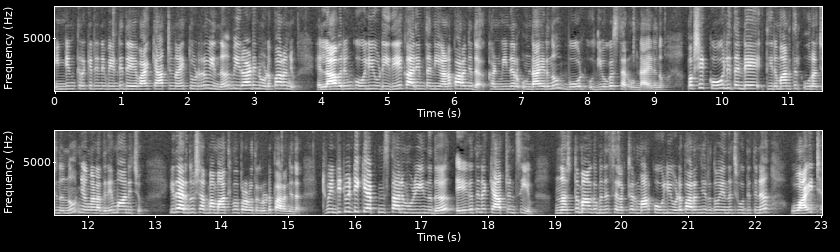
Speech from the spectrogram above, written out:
ഇന്ത്യൻ ക്രിക്കറ്റിന് വേണ്ടി ദയവായി ക്യാപ്റ്റനായി തുടരൂ എന്ന് വിരാടിനോട് പറഞ്ഞു. എല്ലാവരും കോഹ്ലിയോട് ഇതേ കാര്യം തന്നെയാണ് പറഞ്ഞത്. കൺവീനർ ഉണ്ടായിരുന്നു ബോർഡ് ഉദ്യോഗസ്ഥർ ഉണ്ടായിരുന്നു. പക്ഷേ കോഹ്ലി തന്റെ തീരുമാനത്തിൽ ഉറച്ചു നിന്നു ഞങ്ങൾ അതിനെ മാനിച്ചു. ഇതായിരുന്നു ശർമ്മ മാധ്യമപ്രവർത്തകരോട് പറഞ്ഞത്. ട്വന്റി ട്വന്റി ക്യാപ്റ്റൻ സ്ഥാനം ഒഴിയുന്നത് ഏകദിന ക്യാപ്റ്റൻസിയും നഷ്ടമാകുമെന്ന് സെലക്ടർമാർ കോഹ്ലിയോട് പറഞ്ഞിരുന്നു എന്ന ചോദ്യത്തിന് വൈറ്റ്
